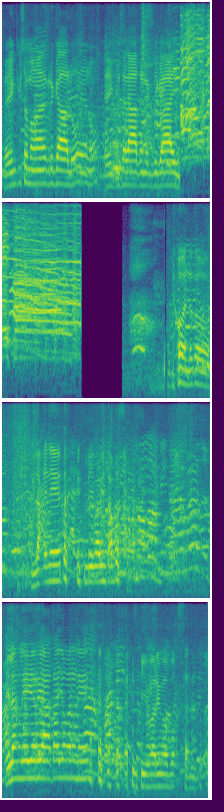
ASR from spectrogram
Thank you sa mga nagregalo, ayan, oh. Thank you sa lahat ng nagbigay. Ito, ano to? Ang laki na ito. Hindi pa rin tapos. Ilang layer yata yung ano na yun. Hindi pa rin mabuksan ito.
